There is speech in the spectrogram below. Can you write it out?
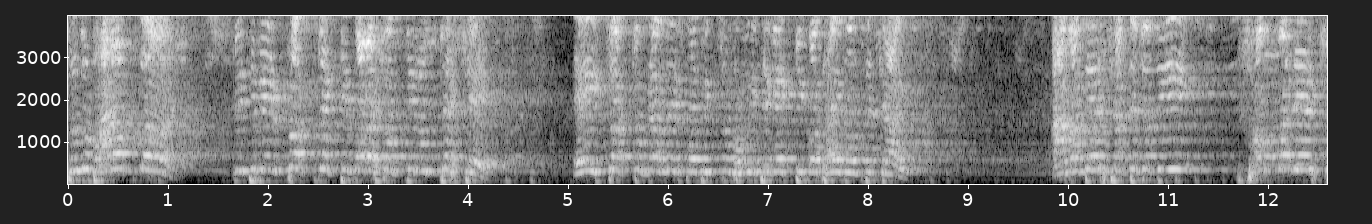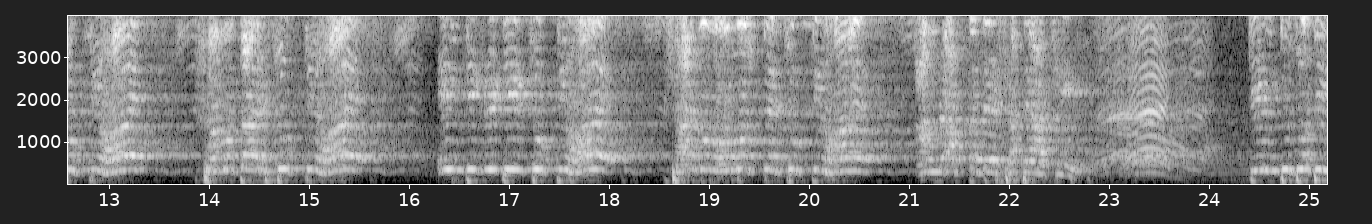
শুধু ভারত নয়, পৃথিবীর প্রত্যেকটি বড় শক্তির উদ্দেশ্যে এই চট্টগ্রামের পবিত্র ভূমি থেকে একটি কথাই বলতে চাই। আমাদের সাথে যদি সম্মানের চুক্তি হয়, সমতার চুক্তি হয়, ইন্টিগ্রিটির চুক্তি হয়, সার্বভৌমত্বের চুক্তি হয়, আমরা আপনাদের সাথে আছি কিন্তু যদি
